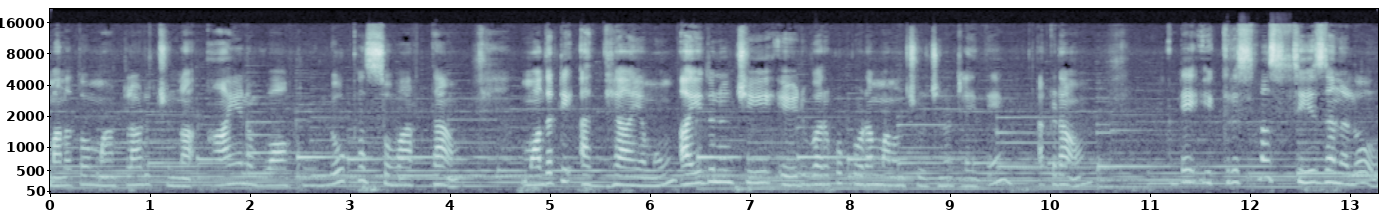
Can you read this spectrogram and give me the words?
మనతో మాట్లాడుచున్న ఆయన వాకు లోక సువార్త మొదటి అధ్యాయము ఐదు నుంచి ఏడు వరకు కూడా మనం చూసినట్లయితే అక్కడ అంటే ఈ క్రిస్మస్ సీజన్లో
